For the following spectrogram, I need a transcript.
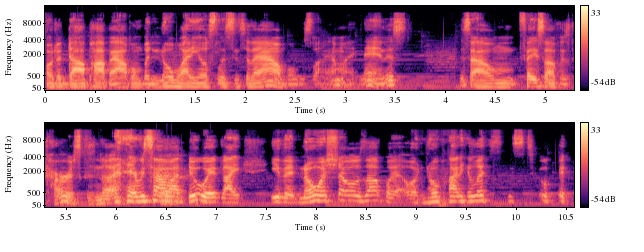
or the Dopp Hopp album, but nobody else listened to the album. It's like I'm like, man, this this album Face Off is cursed because no, every time yeah. I do it, like either no one shows up or, or nobody listens to it.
